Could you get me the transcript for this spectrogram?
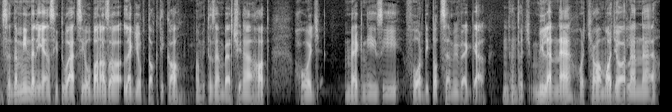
Szerintem minden ilyen szituációban az a legjobb taktika, amit az ember csinálhat, hogy megnézi fordított szemüveggel. Uh-huh. Tehát, hogy mi lenne, hogyha a magyar lenne,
